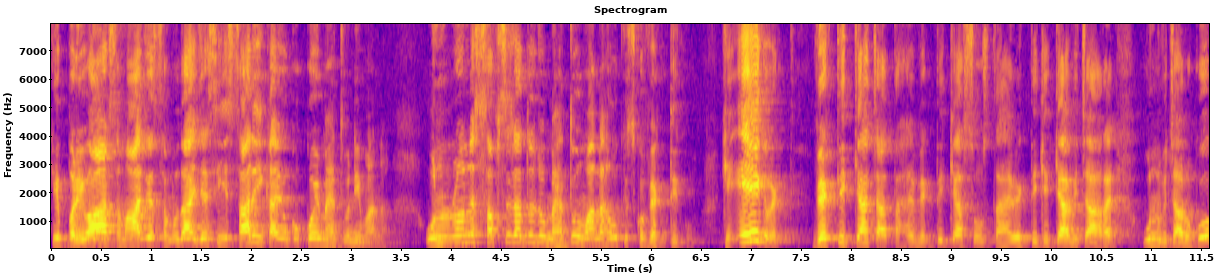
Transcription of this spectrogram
कि परिवार, समाज या समुदाय जैसी सारी इकाइयों को कोई महत्व नहीं माना। उन्होंने सबसे ज़्यादा जो महत्व माना है वो किसको? व्यक्ति को। कि एक व्यक्ति। व्यक्ति क्या चाहता है, व्यक्ति क्या सोचता है, व्यक्ति के क्या विचार है, उन विचारों को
